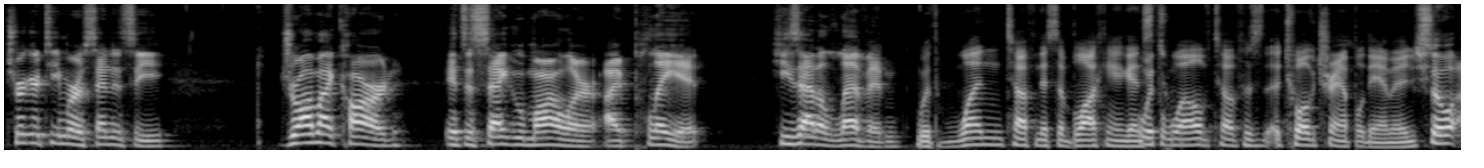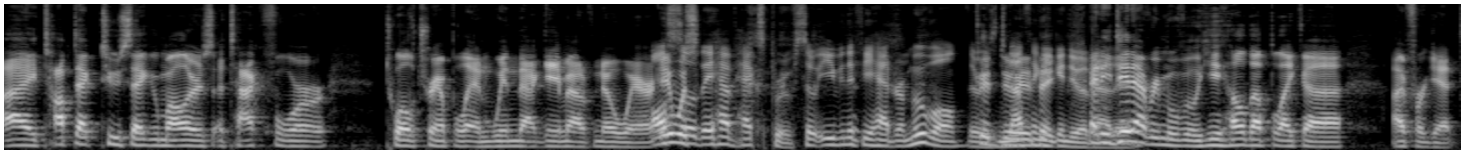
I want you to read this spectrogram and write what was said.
trigger Temur Ascendancy, draw my card. It's a Sagu Mauler. I play it. He's at 11. With one toughness of blocking against With- 12 toughness, uh, 12 trample damage. So I top deck two Sagu Maulers, attack for 12 trample, and win that game out of nowhere. Also, it was they have hexproof, so even if he had removal, there was nothing he can do about it. And he it. did have removal. He held up like a I forget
